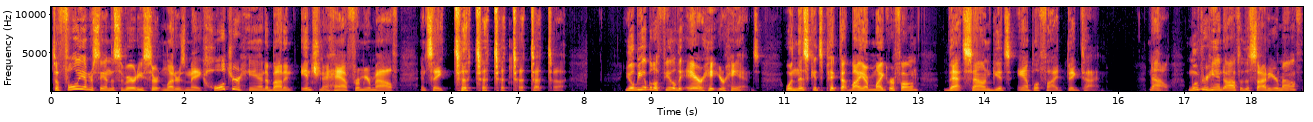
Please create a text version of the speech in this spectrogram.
To fully understand the severity certain letters make, hold your hand about an inch and a half from your mouth and say t t t t t t. You'll be able to feel the air hit your hands. When this gets picked up by a microphone, that sound gets amplified big time. Now, move your hand off to the side of your mouth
